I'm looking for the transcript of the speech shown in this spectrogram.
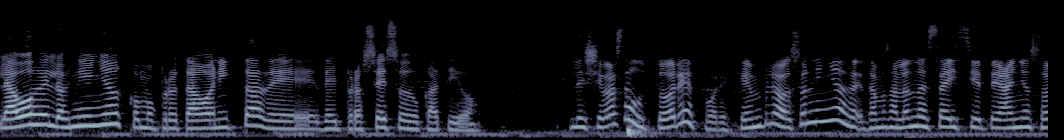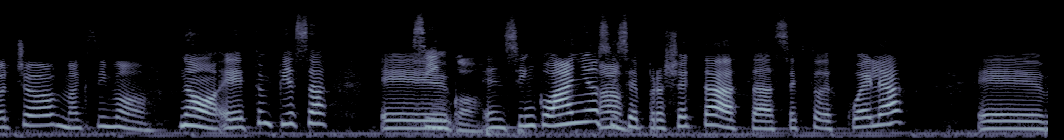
la voz de los niños como protagonistas de- del proceso educativo. ¿Les llevas autores, por ejemplo? ¿Son niños, de- estamos hablando de 6, 7 años, 8 máximo? No, esto empieza eh, Cinco. en cinco años Ah. y se proyecta hasta sexto de escuela. Eh,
